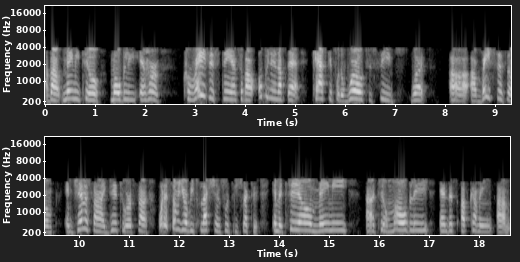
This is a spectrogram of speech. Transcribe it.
about Mamie Till Mobley and her courageous stance about opening up that casket for the world to see what uh, uh, racism and genocide did to her son. What are some of your reflections with respect to Emmett Till, Mamie uh, Till Mobley, and this upcoming um,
